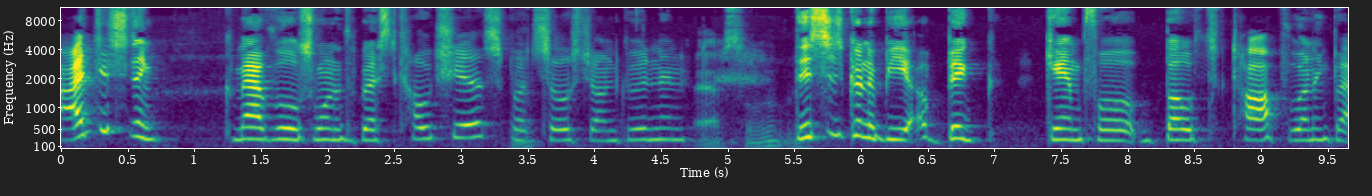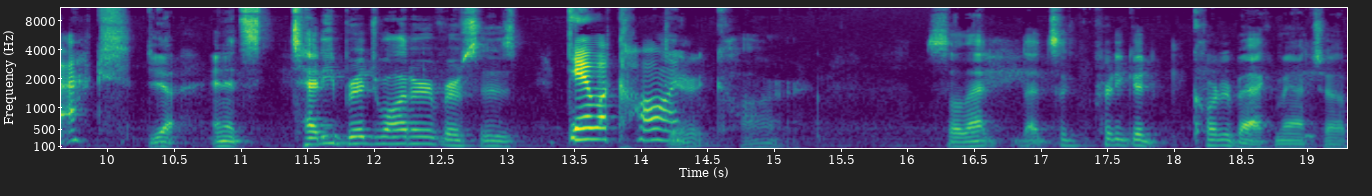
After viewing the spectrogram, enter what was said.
I just think Matt Rhule's one of the best coaches, but so is Jon Gruden. absolutely. This is going to be a big game for both top running backs. Yeah, and it's Teddy Bridgewater versus Derek Carr. Derek Carr. So that that's a pretty good quarterback matchup.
